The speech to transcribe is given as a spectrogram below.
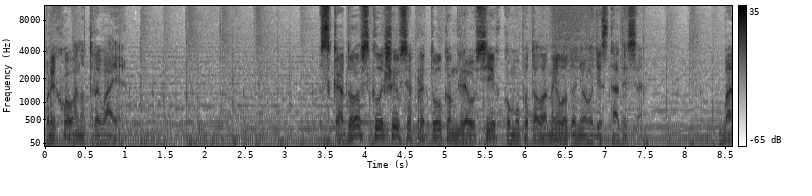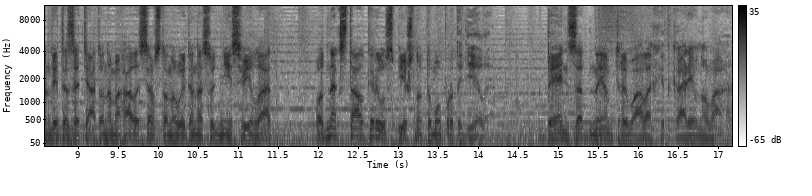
приховано триває. Скадовськ лишився притулком для усіх, кому поталанило до нього дістатися. Бандити затято намагалися встановити на судні свій лад, однак сталкери успішно тому протидіяли. День за днем тривала хитка рівновага.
